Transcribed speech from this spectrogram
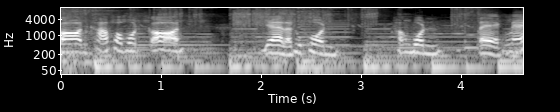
ก่อนข้าพอหมดก่อน แย่แล้วทุกคน ข้างบนแตกแน่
